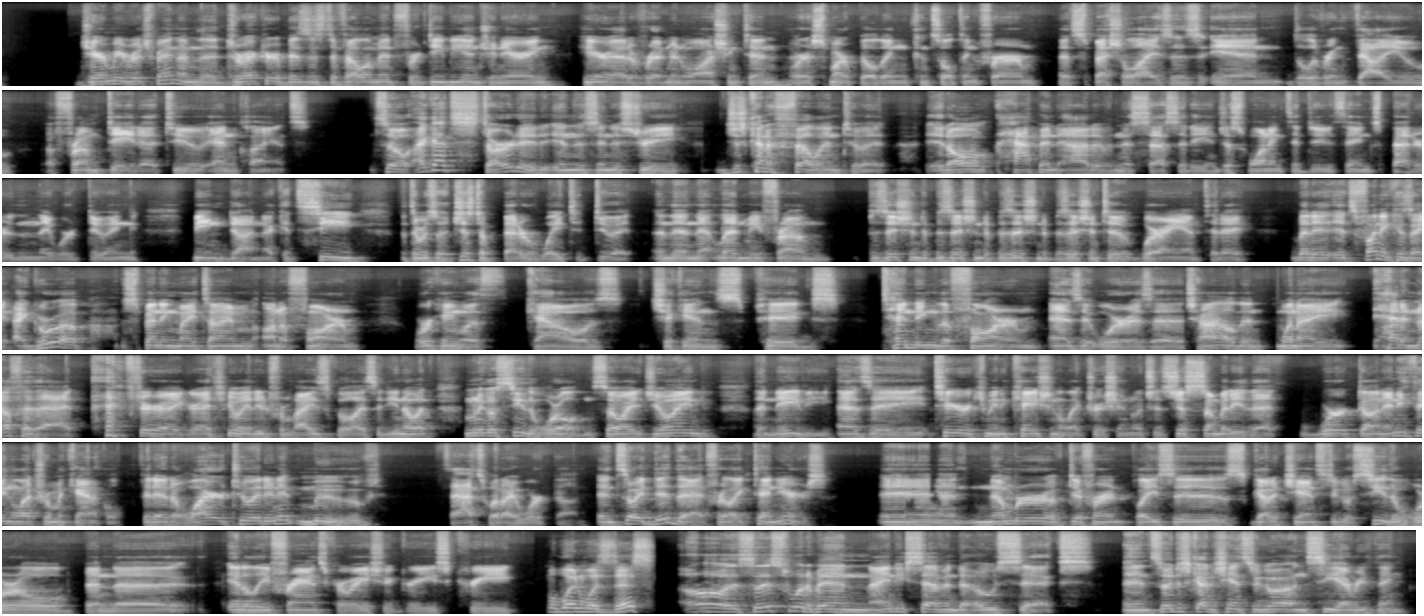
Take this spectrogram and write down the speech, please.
Jeremy Richmond. I'm the Director of Business Development for DB Engineering here out of Redmond, Washington. We're a smart building consulting firm that specializes in delivering value uh, from data to end clients. So I got started in this industry, just kind of fell into it. It all happened out of necessity and just wanting to do things better than they were doing being done. I could see that there was a, just a better way to do it. And then that led me from position to position to position to position to where I am today. But it, it's funny because I, I grew up spending my time on a farm working with cows, chickens, pigs, tending the farm as it were as a child. And when I had enough of that after I graduated from high school, I said, you know what? I'm going to go see the world. And so I joined the Navy as a interior communication electrician, which is just somebody that worked on anything electromechanical. If it had a wire to it and it moved, that's what I worked on. And so I did that for like 10 years and number of different places, got a chance to go see the world, been to Italy, France, Croatia, Greece, Crete. When was this? Oh, so this would have been 97 to 06. And so I just got a chance to go out and see everything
